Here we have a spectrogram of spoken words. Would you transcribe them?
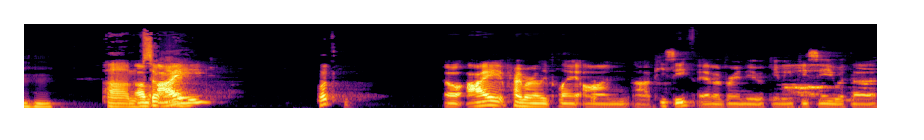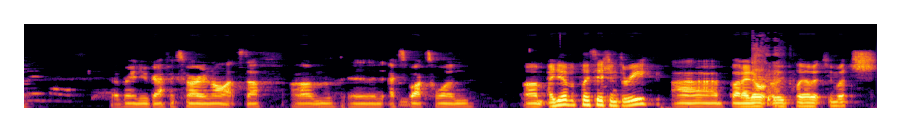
Mm-hmm. Um, Um, so I, I, what? oh, I primarily play on uh, PC. I have a brand new gaming PC with a, a brand new graphics card and all that stuff, um, and an Xbox One. Um, I do have a PlayStation 3, uh, but I don't really play on it too much.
